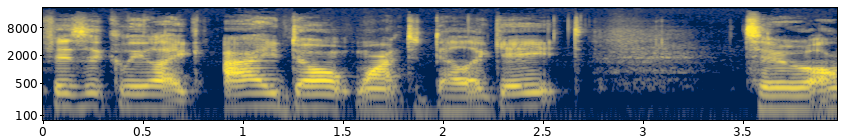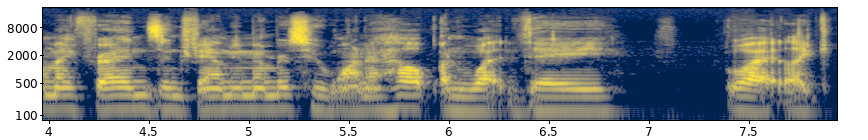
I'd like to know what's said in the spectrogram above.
physically, like I don't want to delegate to all my friends and family members who want to help on what they, what like,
